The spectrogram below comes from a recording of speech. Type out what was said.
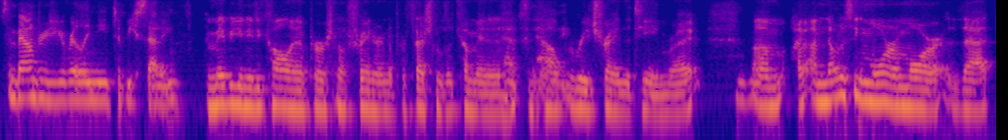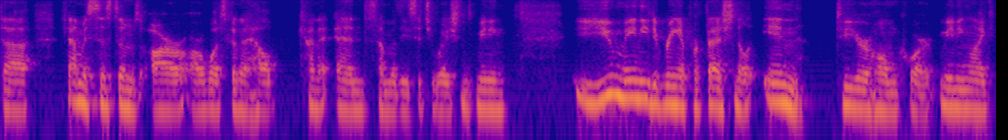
some boundaries you really need to be setting. And maybe you need to call in a personal trainer and a professional to come in and, and help retrain the team, right? Mhm. Um, I, I'm noticing more and more that uh, family systems are are what's going to help kind of end some of these situations. Meaning, you may need to bring a professional in to your home court. Meaning, like,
